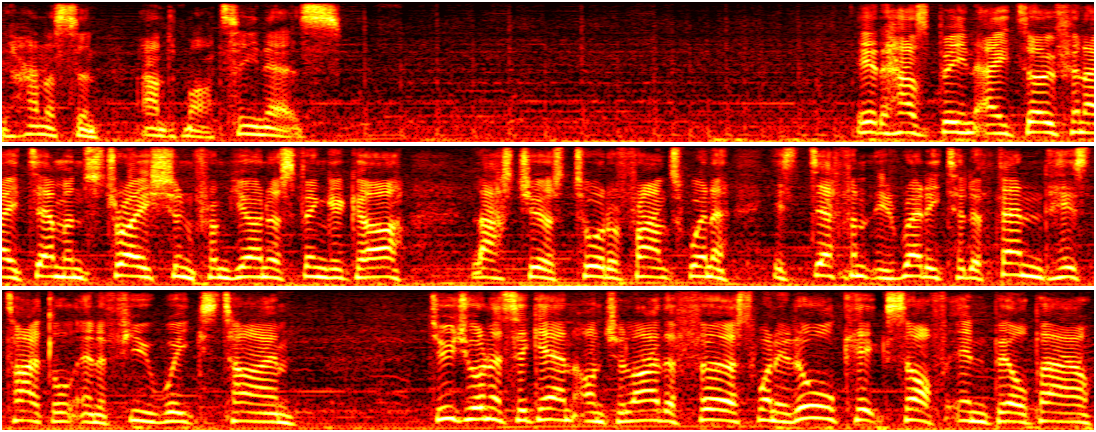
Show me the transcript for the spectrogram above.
Johannessen and Martinez. It has been a Dauphiné demonstration from Jonas Vingegaard. Last year's Tour de France winner is definitely ready to defend his title in a few weeks' time. Do join us again on July the 1st when it all kicks off in Bilbao,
